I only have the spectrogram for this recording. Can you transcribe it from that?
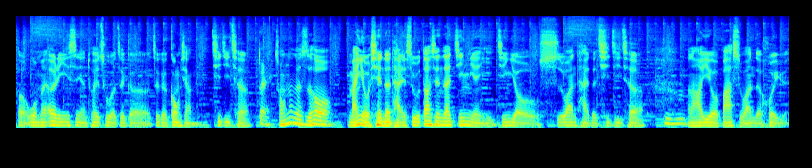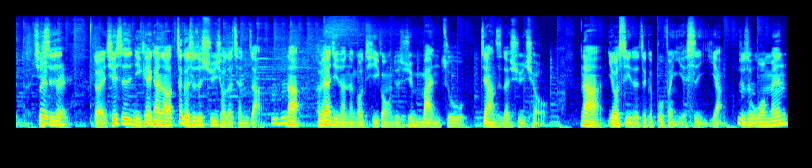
呃，我们二零一四年推出了这个这个共享汽机车，对，从那个时候蛮有限的台数，到现在今年已经有十万台的汽机车，嗯，然后也有八十万的会员的。其实，对，其实你可以看到这个就是需求的成长。那和泰集团能够提供就是去满足这样子的需求，那 UC 的这个部分也是一样，就是我们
